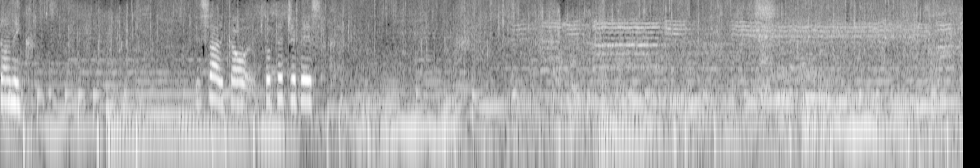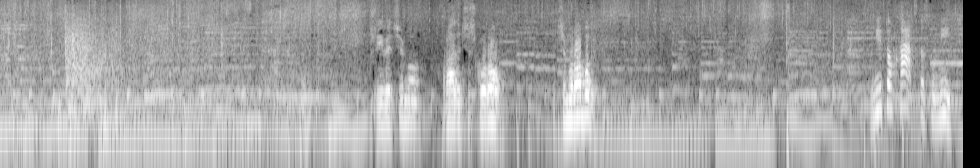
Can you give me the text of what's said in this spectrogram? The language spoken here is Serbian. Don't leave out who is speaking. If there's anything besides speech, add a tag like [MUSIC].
Speaker 1: peščanik. I sad kao to teče pesak.
Speaker 2: Živet ćemo, radit ćeš ko rob. Bićemo robovi.
Speaker 3: Nije to hak, to smo mi.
